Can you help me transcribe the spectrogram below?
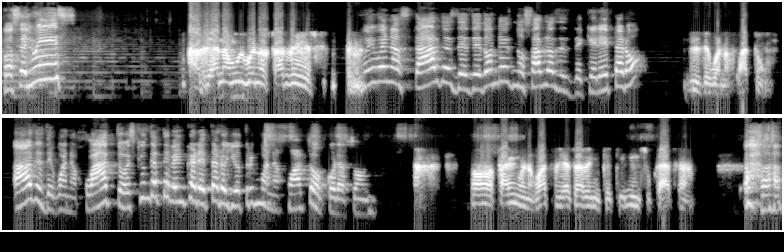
José Luis, Adriana, muy buenas tardes. muy buenas tardes. ¿Desde dónde nos hablas? ¿Desde Querétaro? Desde Guanajuato. Ah, desde Guanajuato. Es que un día te ve en Querétaro y otro en Guanajuato, corazón. No, está en Guanajuato, ya saben que tienen su casa.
